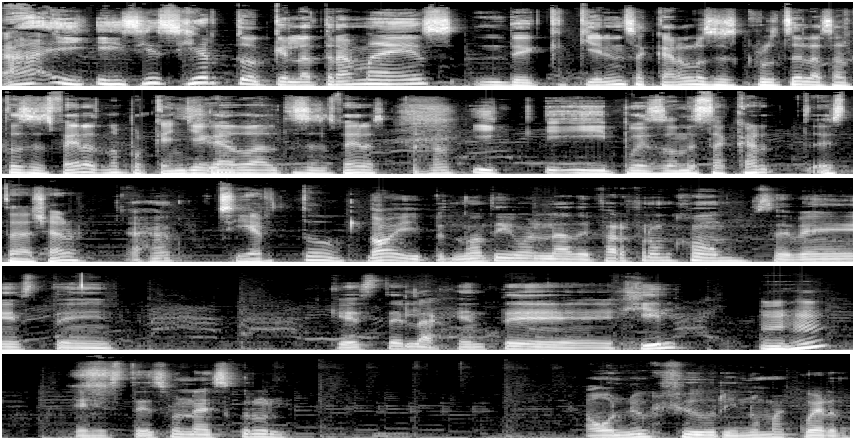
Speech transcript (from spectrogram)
Ah, y, y sí es cierto que la trama es de que quieren sacar a los Skrulls de las altas esferas, ¿no? Porque han llegado a altas esferas. Ajá. Y, y, pues donde está Car- está Sharon. Ajá. Cierto. No, y pues no te digo, en la de Far From Home se ve este. Que este, la gente Hill, este es una Skrull. O Nick Fury, no me acuerdo.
